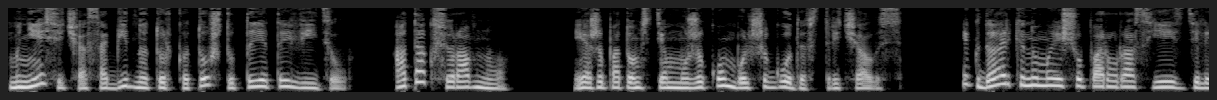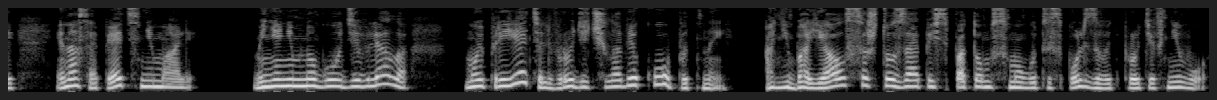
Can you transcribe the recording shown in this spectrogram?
Мне сейчас обидно только то, что ты это видел. А так все равно. Я же потом с тем мужиком больше года встречалась. И к Дарькину мы еще пару раз ездили, и нас опять снимали. Меня немного удивляло, мой приятель вроде человек опытный, а не боялся, что запись потом смогут использовать против него.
